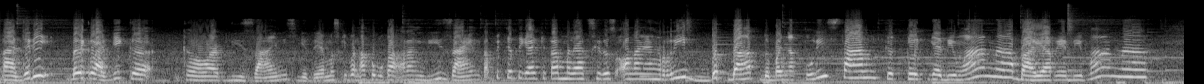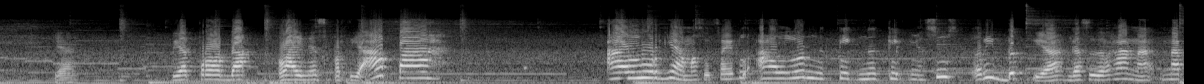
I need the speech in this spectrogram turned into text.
Nah jadi balik lagi ke ke web design gitu ya. Meskipun aku bukan orang desain tapi ketika kita melihat situs online yang ribet banget udah banyak tulisan ke kliknya di mana bayarnya di mana ya. Lihat produk lainnya seperti apa alurnya maksud saya itu alur ngeklik ngekliknya sus ribet ya nggak sederhana not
